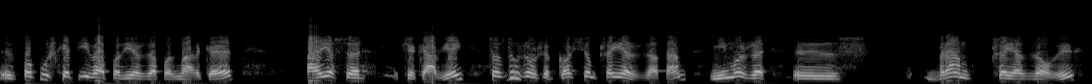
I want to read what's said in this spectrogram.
y, po puszkę piwa podjeżdża pod market, a jeszcze ciekawiej, to z dużą szybkością przejeżdża tam, mimo że z bram przejazdowych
